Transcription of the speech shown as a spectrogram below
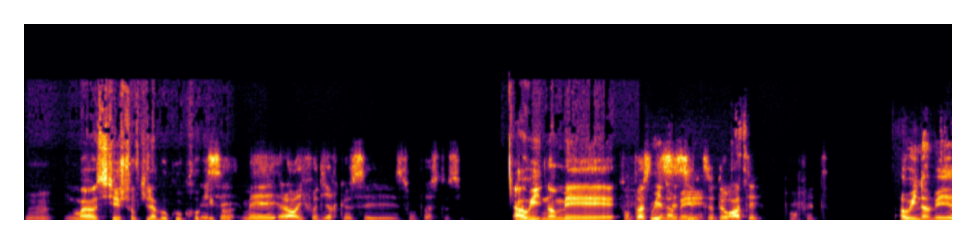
Mm. Moi aussi, je trouve qu'il a beaucoup Mais, croqué. quand c'est- même. mais alors, il faut dire que c'est son poste aussi. Ah oui, non, mais Son poste Oui, non, nécessite de rater, en fait. Ah oui, non, mais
